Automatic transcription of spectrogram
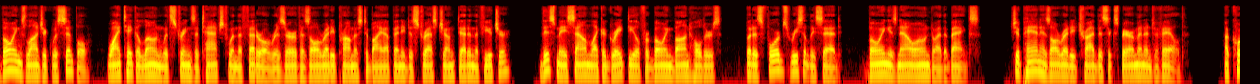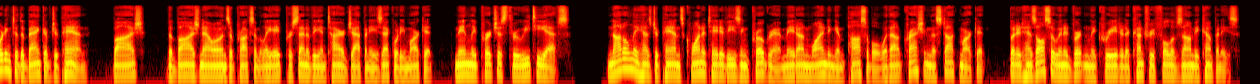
Boeing's logic was simple why take a loan with strings attached when the Federal Reserve has already promised to buy up any distressed junk debt in the future? This may sound like a great deal for Boeing bondholders, but as Forbes recently said, Boeing is now owned by the banks. Japan has already tried this experiment and failed. According to the Bank of Japan, BOJ, the BOJ now owns approximately 8% of the entire Japanese equity market, mainly purchased through ETFs. Not only has Japan's quantitative easing program made unwinding impossible without crashing the stock market, but it has also inadvertently created a country full of zombie companies.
